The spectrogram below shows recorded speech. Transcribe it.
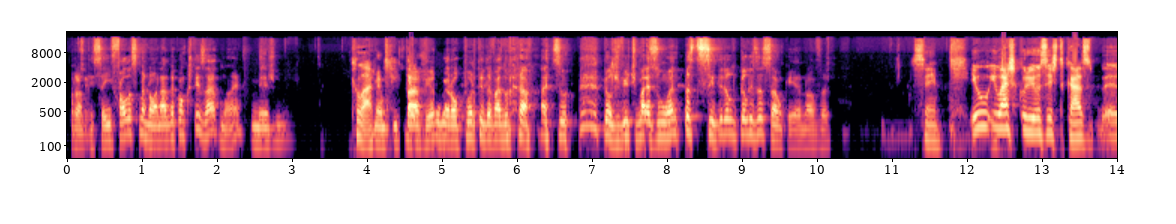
Pronto, Sim. isso aí fala-se, mas não há nada concretizado, não é? Mesmo. Claro. Mesmo que está a ver, o aeroporto ainda vai durar mais um, pelos vistos, mais um ano para decidir a localização, que é a nova Sim, eu, eu acho curioso este caso, eh,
